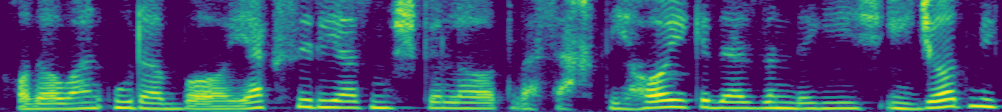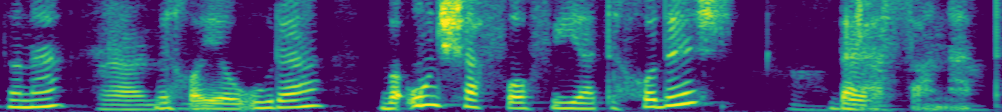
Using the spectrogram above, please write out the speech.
خداوند او را با یک سری از مشکلات و سختی هایی که در زندگیش ایجاد می‌کنه بله. می‌خواه او را به اون شفافیت خودش برساند.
